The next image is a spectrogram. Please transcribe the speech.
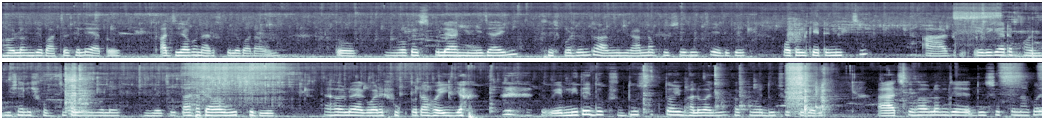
ভাবলাম যে বাচ্চা ছেলে এত কাজে যাব না আর স্কুলে পাঠাবো না। তো ওকে স্কুলে আর নিয়ে যাইনি। শেষ পর্যন্ত আমি রান্না বসিয়ে দিচ্ছি এদিকে পটল কেটে নিচ্ছি। আর এদিকে একটা পাঁচ মিশালি সবজি করব বলে ভেবেছি তার সাথে আবার উচ্ছে দিয়েছি। হলো একবারে শুক্তোটা হয়েই যা। এমনিতেই দুধ দুধ শুক্তো আমি ভালোবাসি, সবসময় দুধ শুক্তো করি। আর আজকে ভাবলাম যে দুধ শুক্তো না করে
